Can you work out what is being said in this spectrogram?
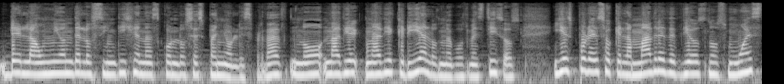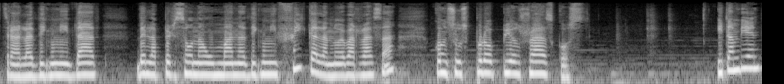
de la unión de los indígenas con los españoles, ¿verdad? No, nadie, nadie quería los nuevos mestizos. Y es por eso que la Madre de Dios nos muestra la dignidad de la persona humana, dignifica la nueva raza con sus propios rasgos. Y también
